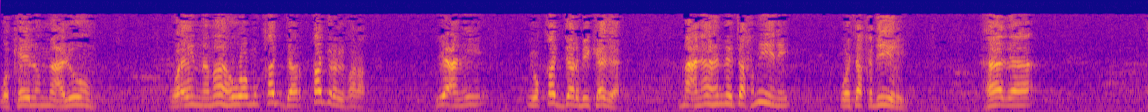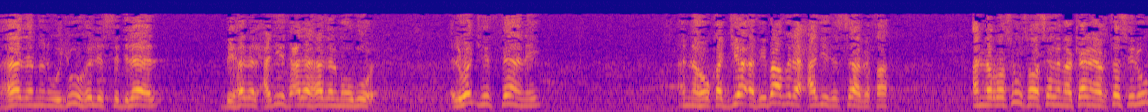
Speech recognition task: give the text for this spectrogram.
وكيل معلوم وإنما هو مقدر قدر الفرق. يعني يقدر بكذا. معناه أنه تخميني وتقديري. هذا هذا من وجوه الاستدلال بهذا الحديث على هذا الموضوع. الوجه الثاني أنه قد جاء في بعض الأحاديث السابقة أن الرسول صلى الله عليه وسلم كان يغتسل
